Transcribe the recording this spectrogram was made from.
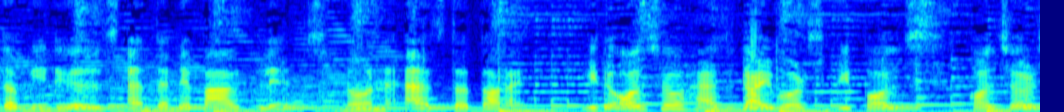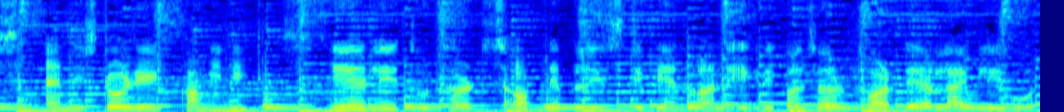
the mid-hills and the Nepal plains, known as the Tarai. It also has diverse peoples, cultures and historic communities. Nearly two-thirds of Nepalese depend on agriculture for their livelihood.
